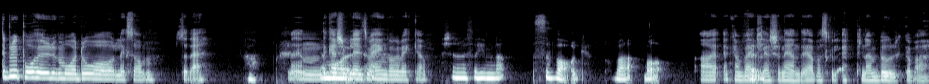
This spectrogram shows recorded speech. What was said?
Det beror på hur du mår då och liksom sådär. Ja. Men det Jag kanske mår- blir liksom en gång i veckan. Jag känner mig så himla svag. Bara, bara. Ja, jag kan verkligen känna igen det. Jag bara skulle öppna en burk och bara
